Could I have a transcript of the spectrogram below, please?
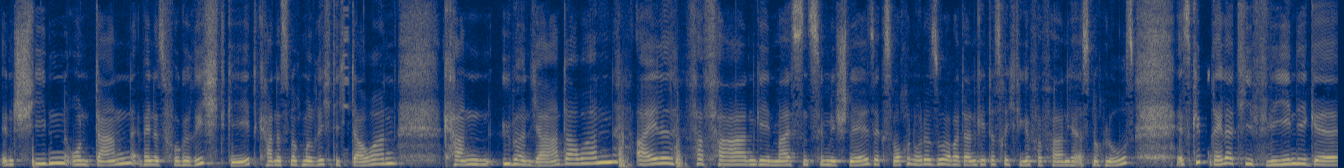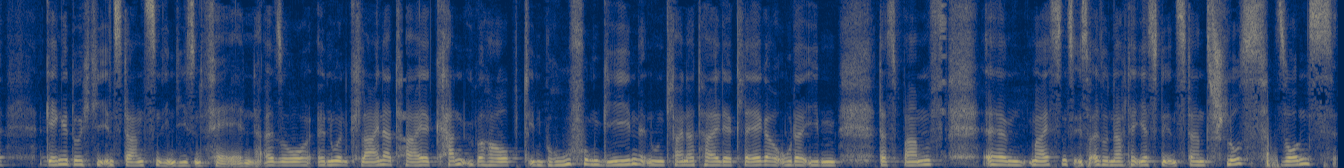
entschieden. Und dann, wenn es vor Gericht geht, kann es noch mal richtig dauern, kann über ein Jahr dauern. Eilverfahren gehen meistens ziemlich schnell, sechs Wochen oder so, aber dann geht das richtige Verfahren ja erst noch los. Es gibt relativ wenige Gänge durch die Instanzen in diesen Fällen. Also äh, nur ein kleiner Teil kann überhaupt in Beruf Berufung gehen, nur ein kleiner Teil der Kläger oder eben das BAMF. Ähm, meistens ist also nach der ersten Instanz Schluss. Sonst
